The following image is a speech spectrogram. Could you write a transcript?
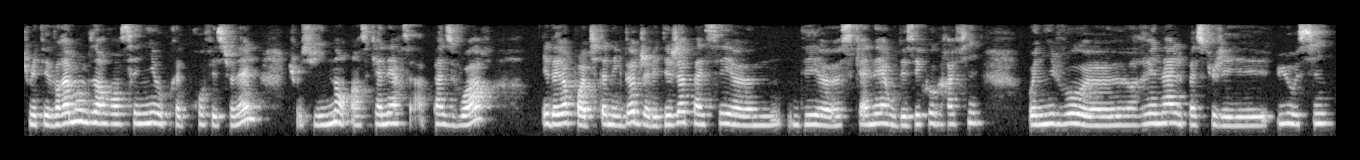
je m'étais vraiment bien renseignée auprès de professionnels. Je me suis dit non, un scanner, ça va pas se voir. Et d'ailleurs, pour la petite anecdote, j'avais déjà passé euh, des euh, scanners ou des échographies au niveau euh, rénal parce que j'ai eu aussi,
